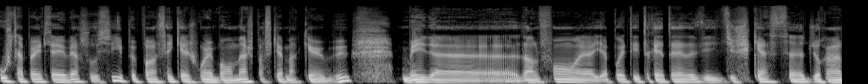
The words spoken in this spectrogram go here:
Ou ça peut être l'inverse aussi. Il peut penser qu'il a joué un bon match parce qu'il a marqué un but, mais dans le fond, il n'a pas été très, très efficace durant,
